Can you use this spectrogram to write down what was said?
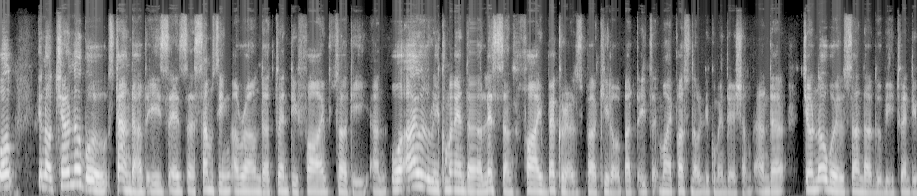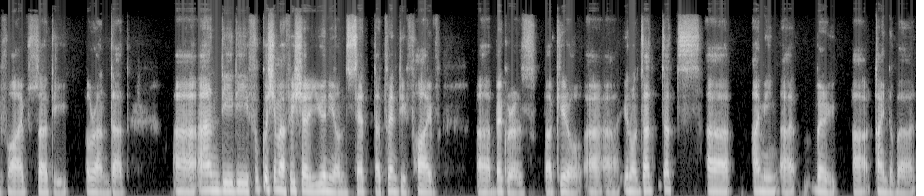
Well, you know, Chernobyl standard is, is uh, something around uh, 25, 30. And well, I would recommend uh, less than five becquerels per kilo, but it's my personal recommendation. And uh, Chernobyl standard would be 25, 30, around that. Uh, and the, the Fukushima Fishery Union set the 25 uh, becquerels per kilo. Uh, you know, that that's, I mean, very kind of a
